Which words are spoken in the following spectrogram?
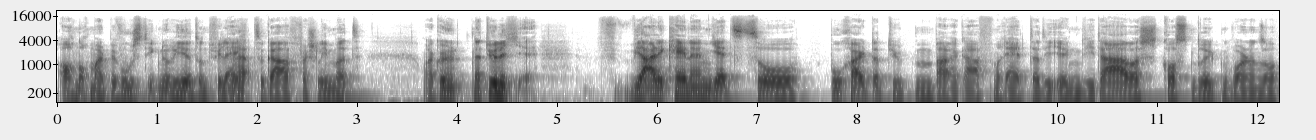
auch nochmal bewusst ignoriert und vielleicht ja. sogar verschlimmert. Und natürlich, wir alle kennen jetzt so Buchhaltertypen, Paragraphenreiter, die irgendwie da was Kosten drücken wollen und so.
